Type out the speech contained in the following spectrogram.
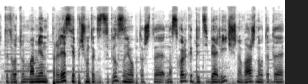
Вот этот вот момент про лес, я почему так зацепился за него, потому что насколько для тебя лично важно вот это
